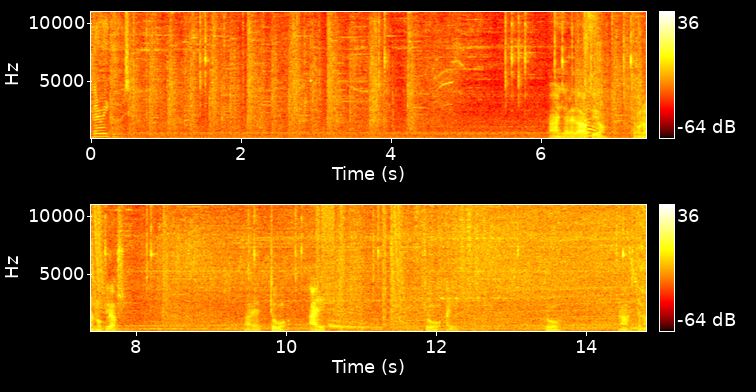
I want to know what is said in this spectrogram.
Very good. Ah, ya le he dado, tío. Tengo los núcleos. Vale, tú, ahí. Tú, ahí. Tú. No, este no.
